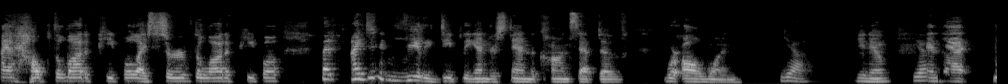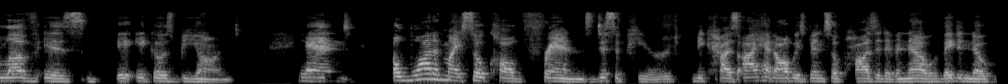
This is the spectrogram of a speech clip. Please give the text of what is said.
I helped a lot of people. I served a lot of people, but I didn't really deeply understand the concept of we're all one. Yeah, you know, yeah, and that love is it, it goes beyond. Yeah. And a lot of my so-called friends disappeared because I had always been so positive, and now they didn't know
